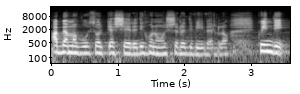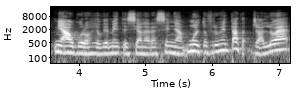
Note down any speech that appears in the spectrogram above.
abbiamo avuto il piacere di conoscerlo e di viverlo. Quindi mi auguro che ovviamente sia una rassegna molto frequentata, già lo è,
